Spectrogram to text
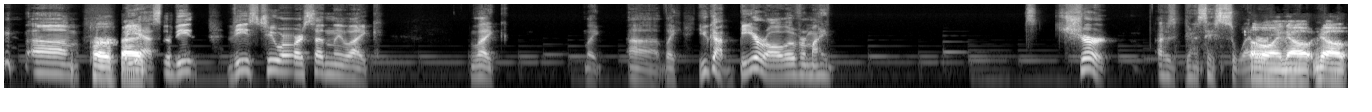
um, Perfect. yeah. So these these two are suddenly like, like, uh, like you got beer all over my shirt. I was gonna say sweater. Oh, I know. No,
